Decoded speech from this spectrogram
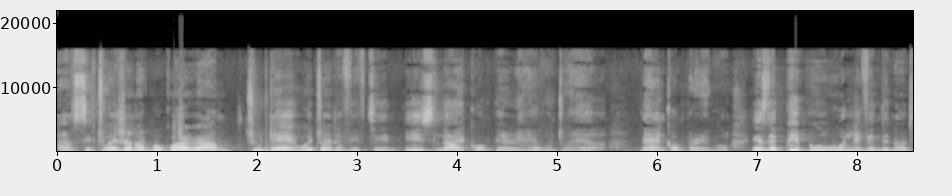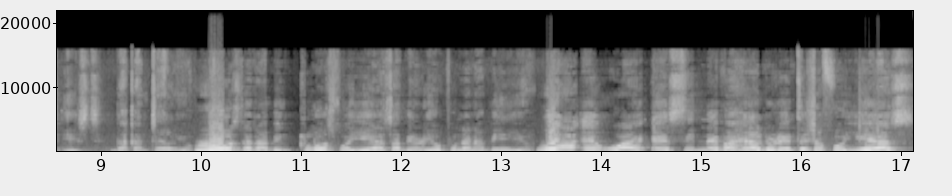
and situation of Boko Haram today with 2015 is like comparing heaven to hell. They're incomparable. It's the people who live in the Northeast that can tell you. Roads that have been closed for years have been reopened and have been used. Where NYSC never held orientation for years,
